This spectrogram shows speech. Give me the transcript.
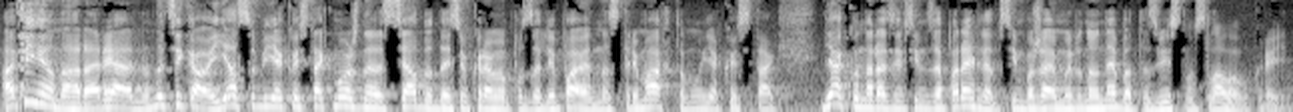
офігенна гра, реально. Ну цікаво. Я собі якось так можна сяду десь окремо позаліпаю на стрімах, тому якось так. Дякую наразі всім за перегляд, всім бажаю мирного неба та, звісно, слава Україні.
